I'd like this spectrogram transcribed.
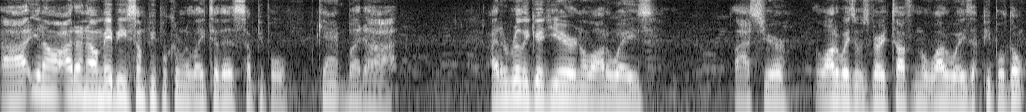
uh, you know, I don't know. Maybe some people can relate to this, some people can't. But uh, I had a really good year in a lot of ways last year. A lot of ways it was very tough, in a lot of ways that people don't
